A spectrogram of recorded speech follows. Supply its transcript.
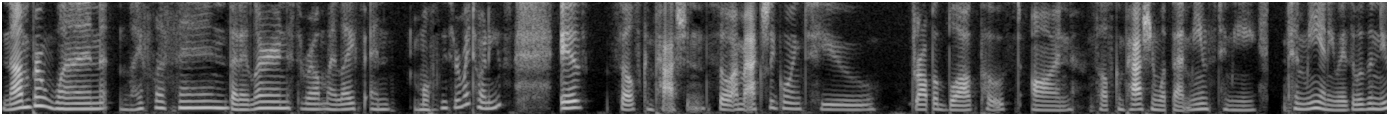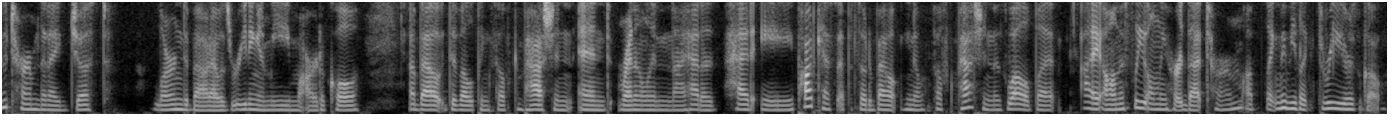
number one life lesson that I learned throughout my life and mostly through my 20s is self compassion. So, I'm actually going to drop a blog post on self compassion, what that means to me. To me, anyways, it was a new term that I just learned about. I was reading a Medium article about developing self-compassion and Renalyn and I had a had a podcast episode about, you know, self-compassion as well, but I honestly only heard that term up like maybe like 3 years ago.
